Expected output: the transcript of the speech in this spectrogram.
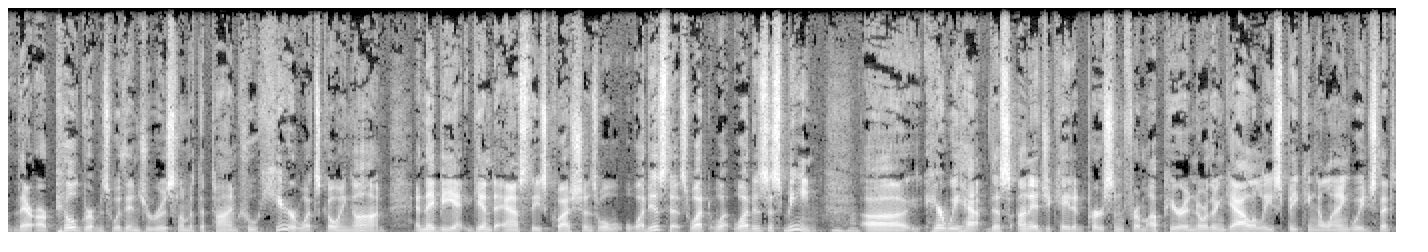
there are pilgrims within Jerusalem at the time who hear what's going on, and they begin to ask these questions. Well, what is this? What what what does this mean? Uh, here we have this uneducated person from up here in northern Galilee speaking a language that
